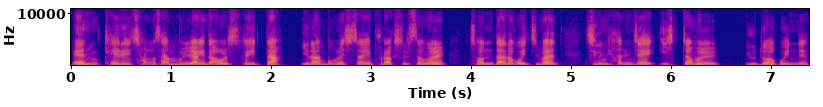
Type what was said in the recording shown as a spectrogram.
엔캐리 청산 물량이 나올 수도 있다. 이러한 부분의 시장의 불확실성을 전달하고 있지만 지금 현재 이 시점을 유도하고 있는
